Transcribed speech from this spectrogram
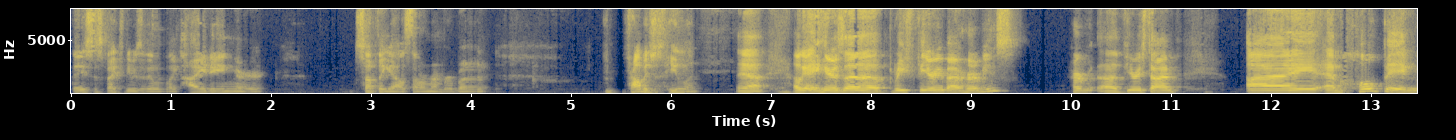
they suspected he was either like hiding or something else. I don't remember, but probably just healing. Yeah. Okay. Here's a brief theory about Hermes. Herm, uh, theories time. I am hoping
